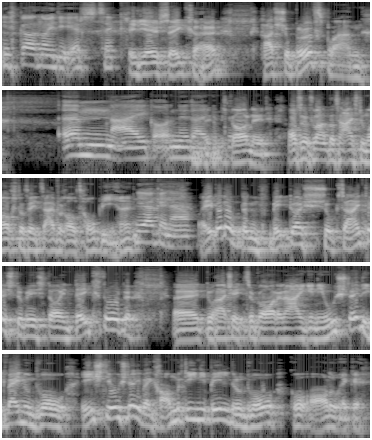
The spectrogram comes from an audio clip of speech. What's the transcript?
Ich gehe noch in die erste Säcke. In die erste Säcke, hä? Hast du schon Berufspläne? Ähm, nein, gar nicht eigentlich. Gar nicht. Also das heisst, du machst das jetzt einfach als Hobby, hä? Ja, genau. Eben, und dann, wie du hast schon gesagt hast, du bist da entdeckt worden, äh, du hast jetzt sogar eine eigene Ausstellung. Wenn und wo ist die Ausstellung? Wann kann man deine Bilder und wo anschauen?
